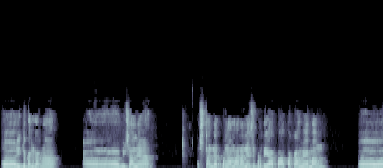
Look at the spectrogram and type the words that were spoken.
Uh, itu kan karena uh, misalnya standar pengamanannya seperti apa? Apakah memang uh,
